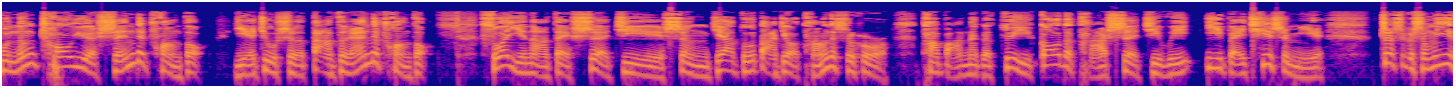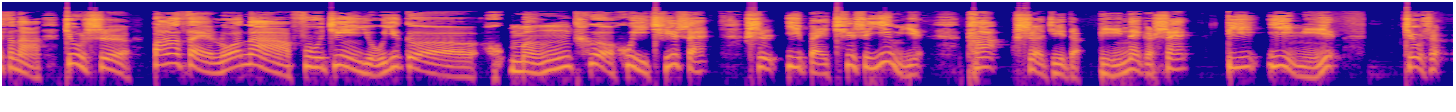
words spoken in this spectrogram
不能超越神的创造。也就是大自然的创造，所以呢，在设计圣家族大教堂的时候，他把那个最高的塔设计为一百七十米。这是个什么意思呢？就是巴塞罗那附近有一个蒙特惠奇山，是一百七十一米，他设计的比那个山低一米，就是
